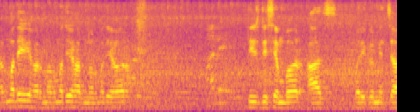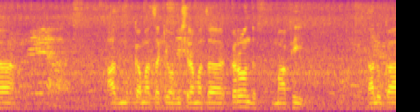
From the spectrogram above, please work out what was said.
नर्मदे हर नर्मदे हर नर्मदे हर. तीस डिसेंबर आज परिक्रमेचा आज मुक्कामाचा किंवा विश्रामाचा करोंद माफी. तालुका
